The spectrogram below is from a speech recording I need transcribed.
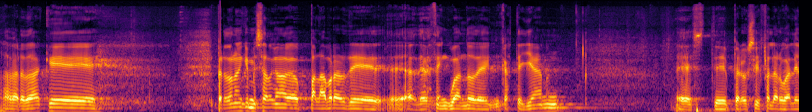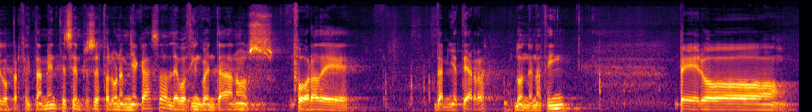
la verdad que... Perdonen que me salgan palabras de, de vez en cuando de, en castellano, este, pero sei falar o galego perfectamente, sempre se falou na miña casa, levo 50 anos fora de, da miña terra, donde nacín, pero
